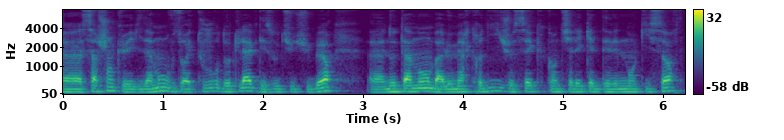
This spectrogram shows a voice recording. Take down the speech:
Euh, sachant que évidemment vous aurez toujours d'autres lives des autres youtubeurs, euh, notamment bah, le mercredi. Je sais que quand il y a les quêtes d'événements qui sortent,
